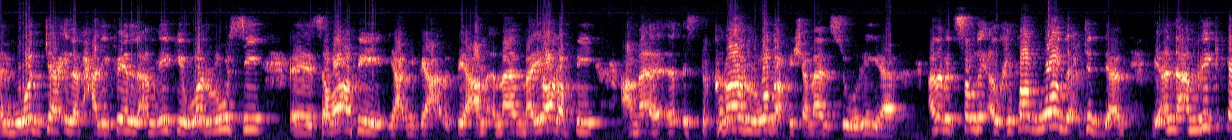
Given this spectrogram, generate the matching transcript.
الموجه إلى الحليفين الأمريكي والروسي آه، سواء في يعني في في ما يعرف في استقرار الوضع في شمال سوريا. أنا بتصوري الخطاب واضح جدا بأن أمريكا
